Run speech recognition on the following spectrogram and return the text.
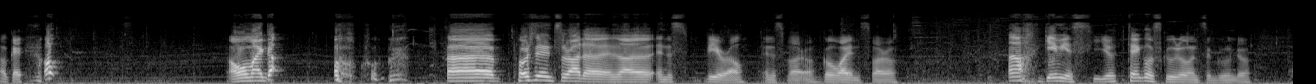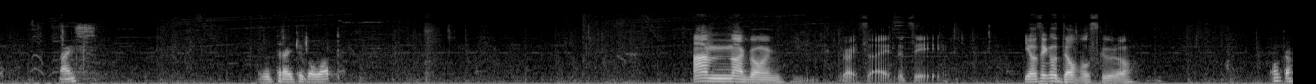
Okay. Oh. Oh my god. uh, Potion and Serrata in, uh, in the Spiro. In the Spiro. Go white in the Spiro. Ah, gave me a s- you Tango Scudo and Segundo. Nice. We'll try to go up. I'm not going right side. Let's see. Yo, Tango double Scudo. Okay.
